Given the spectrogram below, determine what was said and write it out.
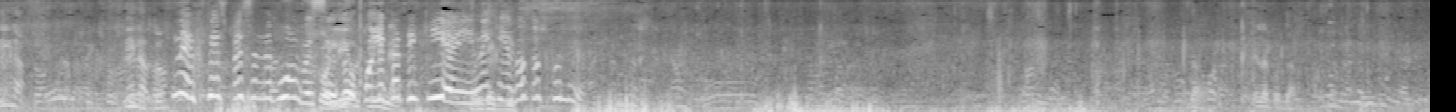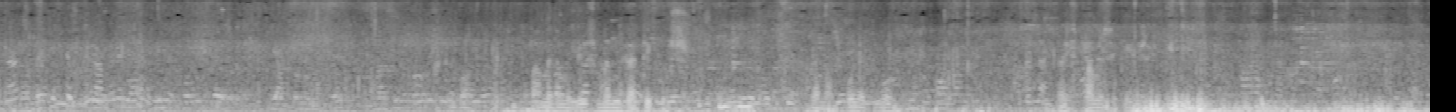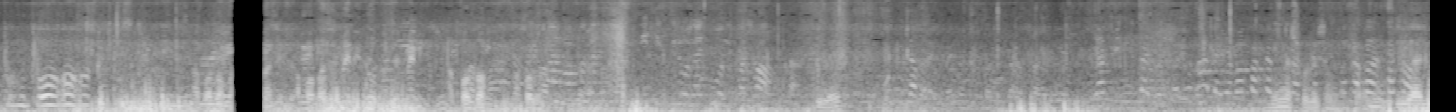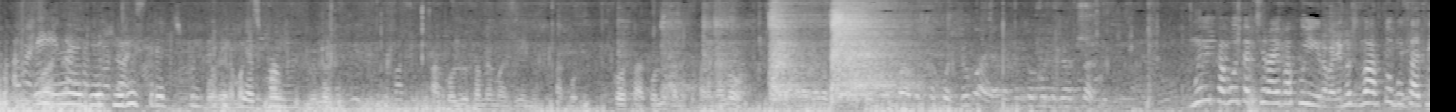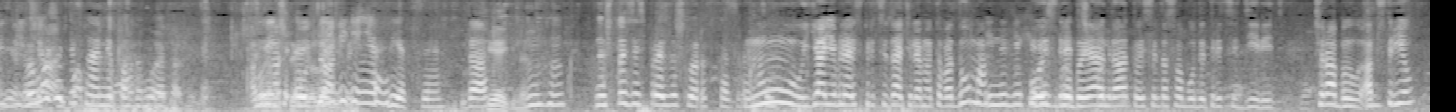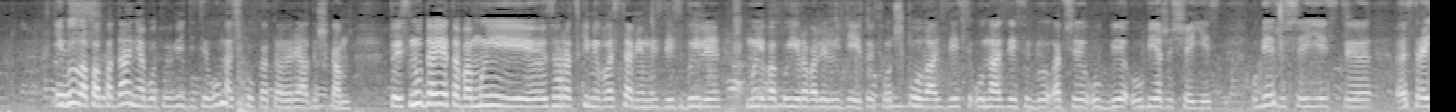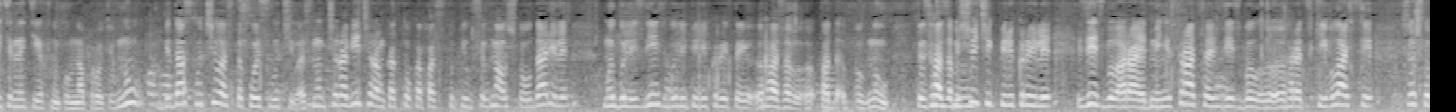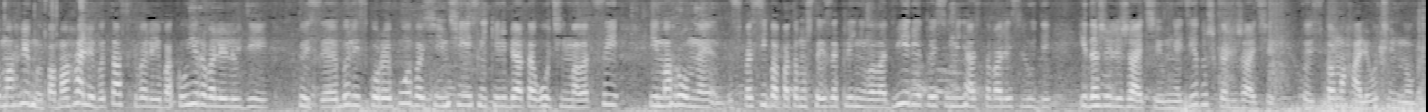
Τι είναι αυτό; Τι είναι αυτό; Ναι, χθες πέσανε βόμβες Σχολείο, εδώ. τι Πολυκατοικία είναι και εδώ το σχολείο. Έλα κοντά. Λοιπόν, Πάμε να μιλήσουμε με κατοίκους. Να μας πούνε τι είναι. Εντάξει, πάμε σε κλίση. Από εδώ. μαζί, Από εδώ. Από εδώ. Από εδώ. Τι λέει; Μην ασχολείσαι με αυτό. Οι άλλοι Αυτή είναι διαχειρίστρια της Μπορεί να μας πολυκατοικία. θυμάμαι την πλούνα. Ακολούθαμε μαζί μου. Ακο... Κώστα, ακολούθαμε, σε παρακαλώ. Σε παρακαλώ. Мы кого-то вчера эвакуировали. Мы же два автобуса отвезли. Вы можете с нами поговорить? А Телевидение Греции. Да. Угу. Ну что здесь произошло, рассказывайте. Ну, я являюсь председателем этого дома. И на ОСББ, да, то есть это Свободы 39. Вчера был обстрел. И было попадание, вот вы видите луночку которая рядышком. То есть, ну, до этого мы с городскими властями, мы здесь были, мы эвакуировали людей. То есть, вот школа здесь, у нас здесь вообще убе- убежище есть. Убежище есть, э, э, строительный техникум напротив. Ну, беда случилась, такое случилось. Но вчера вечером, как только поступил сигнал, что ударили, мы были здесь, были перекрыты газов, под- ну, то есть газовый счетчик перекрыли. Здесь была райадминистрация, здесь были э, городские власти. Все, что могли, мы помогали, вытаскивали, эвакуировали людей. То есть э, были скорые помощи, МЧСники, ребята очень молодцы. Им огромное спасибо, потому что я заклинивала двери, то есть у меня оставались люди. И даже лежачие, у меня дедушка лежачий. То есть помогали очень много.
